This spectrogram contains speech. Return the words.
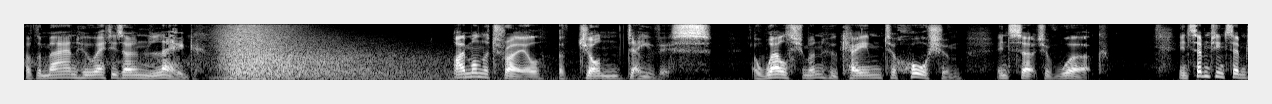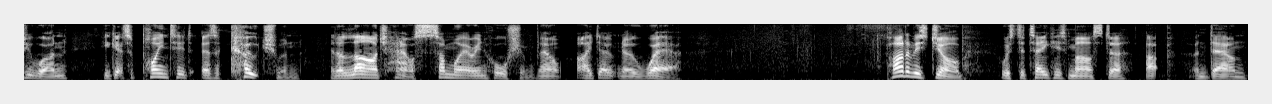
of the man who ate his own leg. I'm on the trail of John Davis, a Welshman who came to Horsham in search of work. In 1771, he gets appointed as a coachman in a large house somewhere in Horsham. Now, I don't know where. Part of his job was to take his master up and down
